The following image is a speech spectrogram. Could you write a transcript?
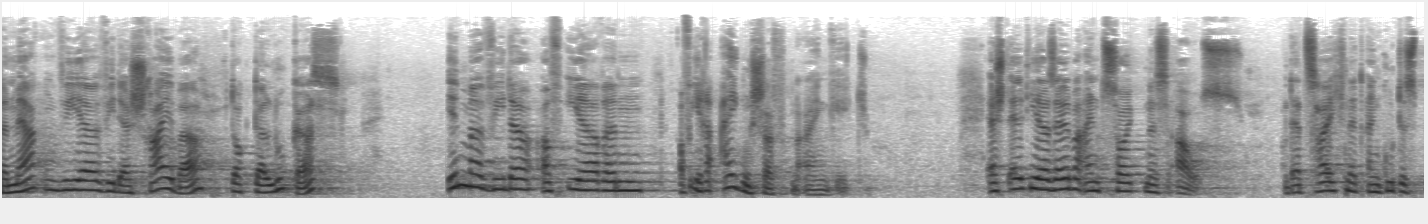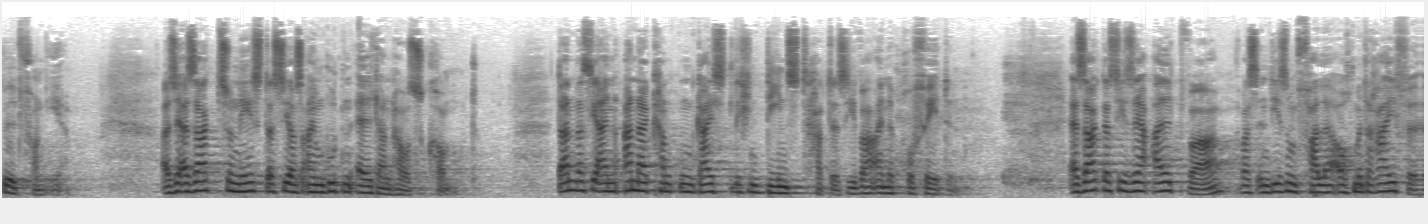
dann merken wir, wie der Schreiber Dr. Lukas immer wieder auf, ihren, auf ihre Eigenschaften eingeht. Er stellt ihr selber ein Zeugnis aus und er zeichnet ein gutes Bild von ihr. Also er sagt zunächst, dass sie aus einem guten Elternhaus kommt, Dann, dass sie einen anerkannten geistlichen Dienst hatte. Sie war eine Prophetin. Er sagt, dass sie sehr alt war, was in diesem Falle auch mit Reife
